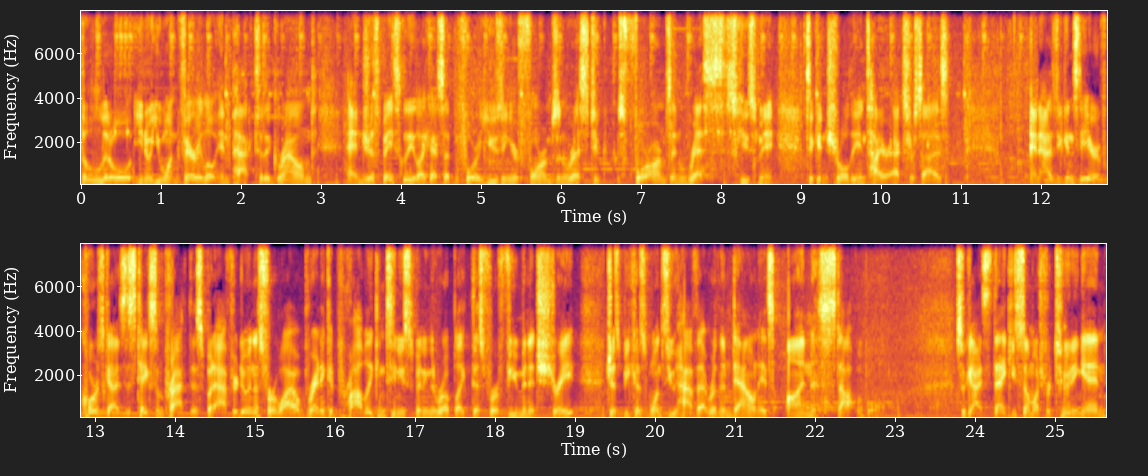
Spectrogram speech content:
The little, you know, you want very low impact to the ground and just basically, like I said before, using your forearms and wrists to, forearms and wrists, excuse me, to control the entire exercise. And as you can see here, of course guys, this takes some practice, but after doing this for a while, Brandon could probably continue spinning the rope like this for a few minutes straight, just because once you have that rhythm down, it's unstoppable. So guys, thank you so much for tuning in.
